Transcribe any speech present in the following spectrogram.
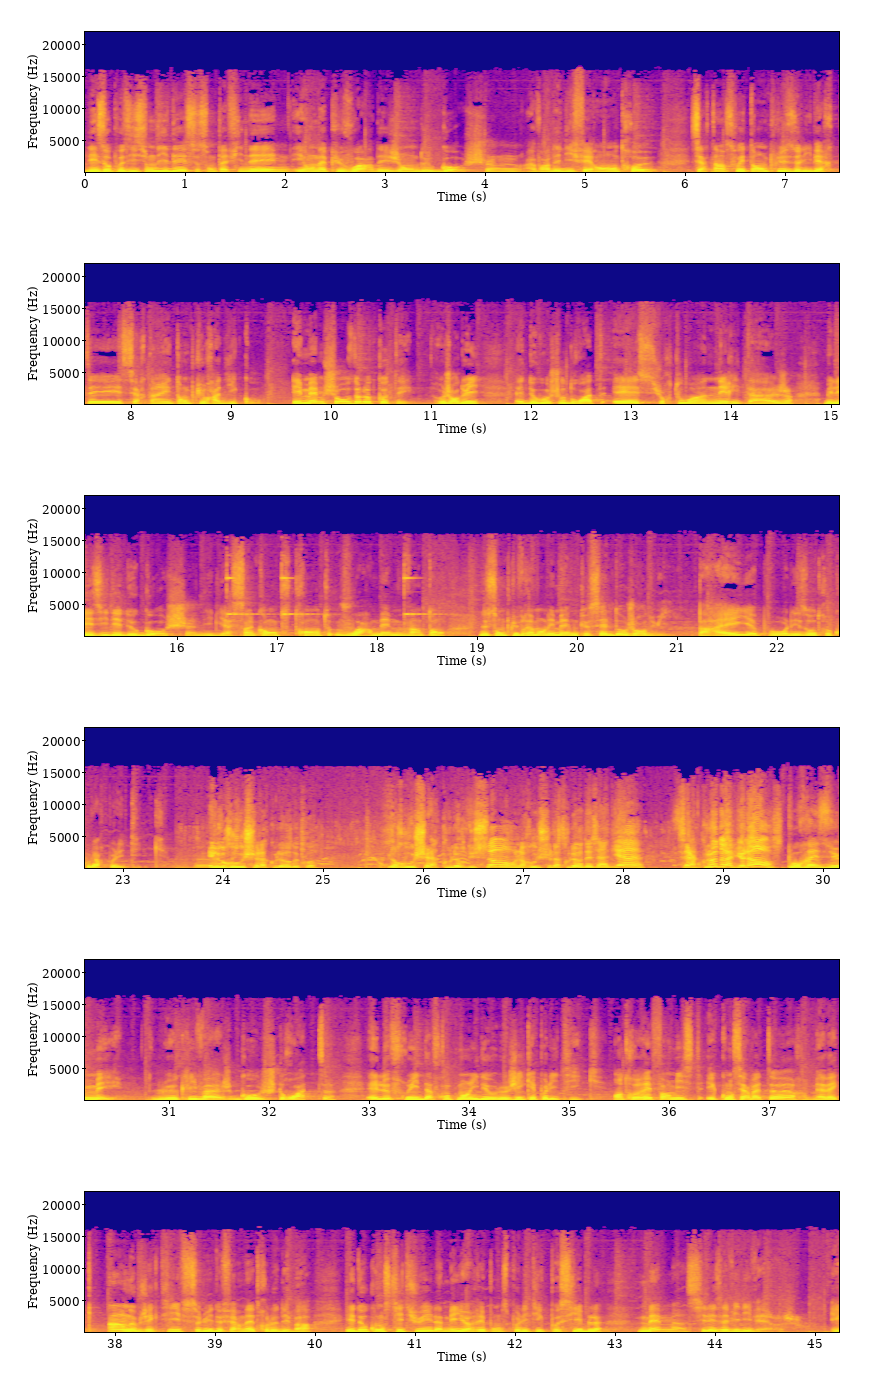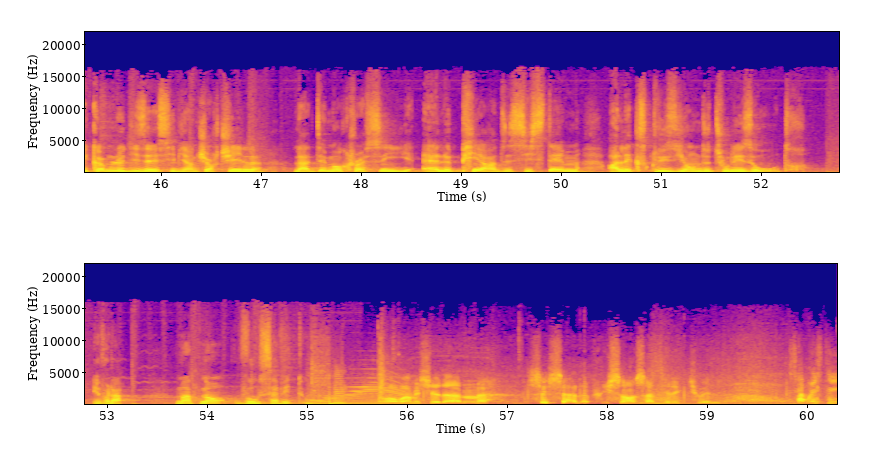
les oppositions d'idées se sont affinées et on a pu voir des gens de gauche avoir des différends entre eux, certains souhaitant plus de liberté, certains étant plus radicaux. Et même chose de l'autre côté. Aujourd'hui, être de gauche ou de droite est surtout un héritage, mais les idées de gauche d'il y a 50, 30, voire même 20 ans ne sont plus vraiment les mêmes que celles d'aujourd'hui. Pareil pour les autres couleurs politiques. Et le rouge, c'est la couleur de quoi? Le rouge, c'est la couleur du sang, le rouge, c'est la couleur des Indiens, c'est la couleur de la violence Pour résumer, le clivage gauche-droite est le fruit d'affrontements idéologiques et politiques entre réformistes et conservateurs, mais avec un objectif, celui de faire naître le débat et de constituer la meilleure réponse politique possible, même si les avis divergent. Et comme le disait si bien Churchill, la démocratie est le pire des systèmes à l'exclusion de tous les autres. Et voilà, maintenant vous savez tout. Au revoir, messieurs, dames. C'est ça la puissance intellectuelle. Sapristi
